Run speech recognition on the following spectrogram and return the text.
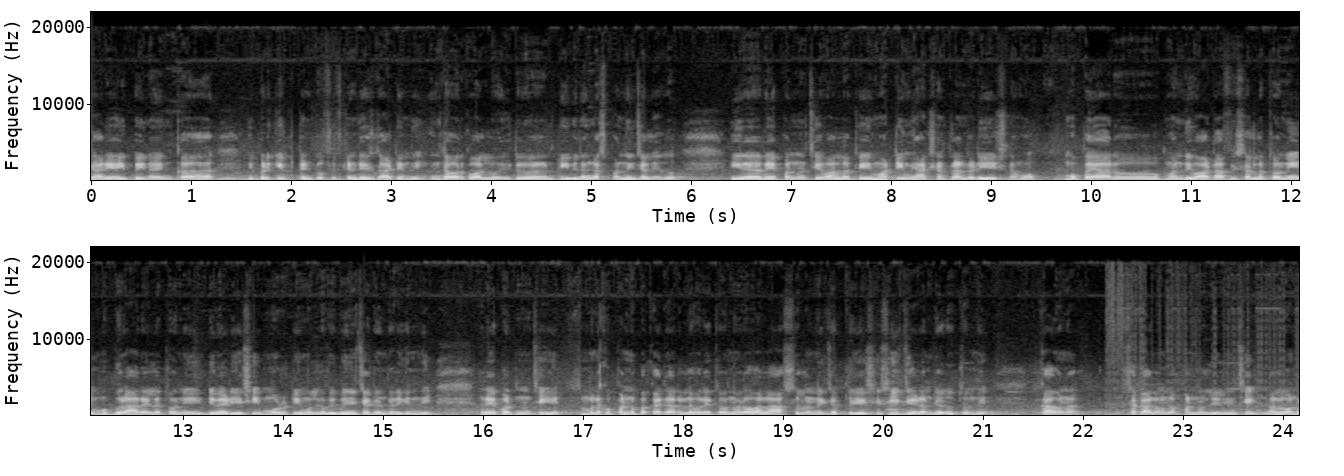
జారీ అయిపోయిన ఇంకా ఇప్పటికి టెన్ టు ఫిఫ్టీన్ డేస్ దాటింది. ఇంతవరకు వాళ్ళు ఎటువంటి విధంగా స్పందించలేదు. ఇక రేపటి నుంచి వాళ్ళకి మా టీం యాక్షన్ ప్లాన్ రెడీ చేసినాము. ముప్పై ఆరు మంది వార్డ్ ఆఫీసర్లతోని ముగ్గురు ఆర్ఐలతోని డివైడ్ చేసి మూడు టీములుగా విభజించడం జరిగింది. రేపటి నుంచి మనకు పన్ను బకాయిదారులు ఎవరైతే ఉన్నారో వాళ్ళ ఆస్తులని జప్తు చేసి సీజ్ చేయడం జరుగుతుంది. కావున సకాలంలో పన్నులు చెల్లించి నల్గొండ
